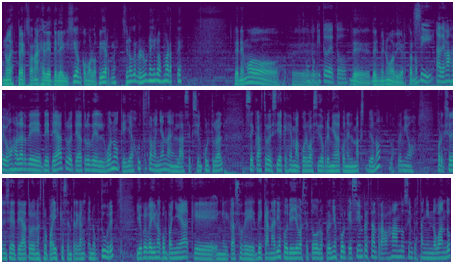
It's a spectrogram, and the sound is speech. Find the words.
no es personaje de televisión como los viernes, sino que los lunes y los martes tenemos eh, Un poquito de todo. de- del menú abierto, ¿no? Sí, además hoy vamos a hablar de, de teatro, de teatro del bueno, que ya justo esta mañana en la sección cultural, C. Castro decía que Gemma Cuervo ha sido premiada con el Max de Honor, los premios por excelencia de teatro de nuestro país que se entregan en octubre. Yo creo que hay una compañía que en el caso de, de Canarias podría llevarse todos los premios porque siempre están trabajando, siempre están innovando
